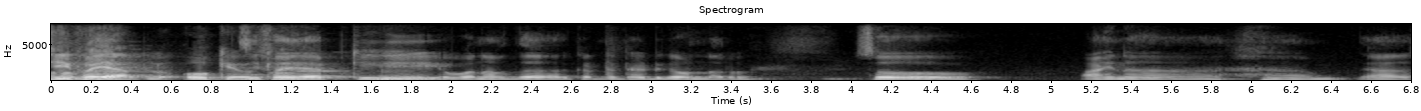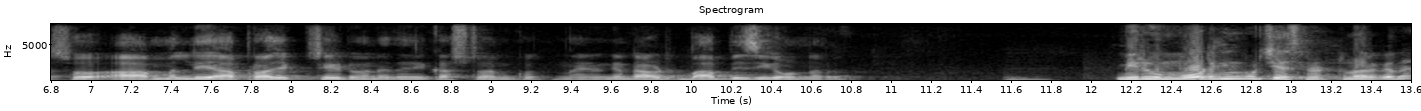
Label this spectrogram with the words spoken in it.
జీ ఫైవ్ యాప్లో ఓకే జీ ఫైవ్ యాప్కి వన్ ఆఫ్ ద కంటెంట్ హెడ్గా ఉన్నారు. సో ఆయన సో ఆ మళ్ళీ ఆ ప్రాజెక్ట్ చేయడం అనేది కష్టం అనుకుంటున్నాను. ఎందుకంటే ఆవిడ బాగా బిజీగా ఉన్నారు. మీరు మోడలింగ్ కూడా చేసినట్టున్నారు కదా?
